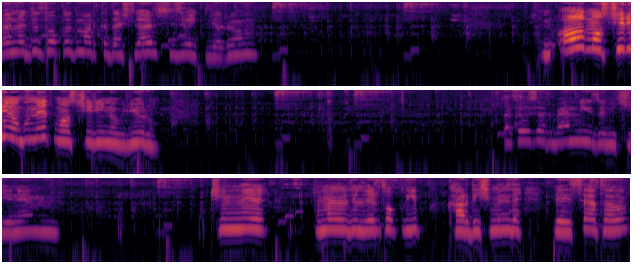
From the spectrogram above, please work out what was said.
Ben ödül topladım arkadaşlar. Sizi bekliyorum. Şimdi- Aa Mascherino bu net Mascherino biliyorum. Arkadaşlar ben de 112 yenim. Şimdi hemen ödülleri toplayıp kardeşimin de vs atalım.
